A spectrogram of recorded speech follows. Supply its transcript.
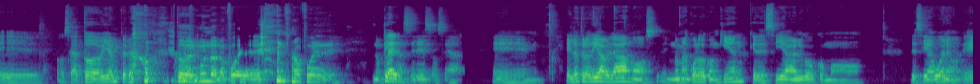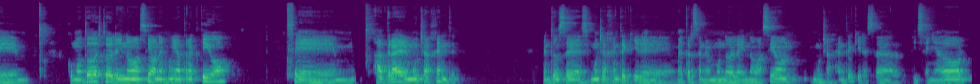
eh, o sea, todo bien, pero todo el mundo no puede, no puede, no puede hacer eso. O sea, eh, el otro día hablábamos, no me acuerdo con quién, que decía algo como, decía, bueno, eh, como todo esto de la innovación es muy atractivo, atrae mucha gente. Entonces, mucha gente quiere meterse en el mundo de la innovación, mucha gente quiere ser diseñador,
